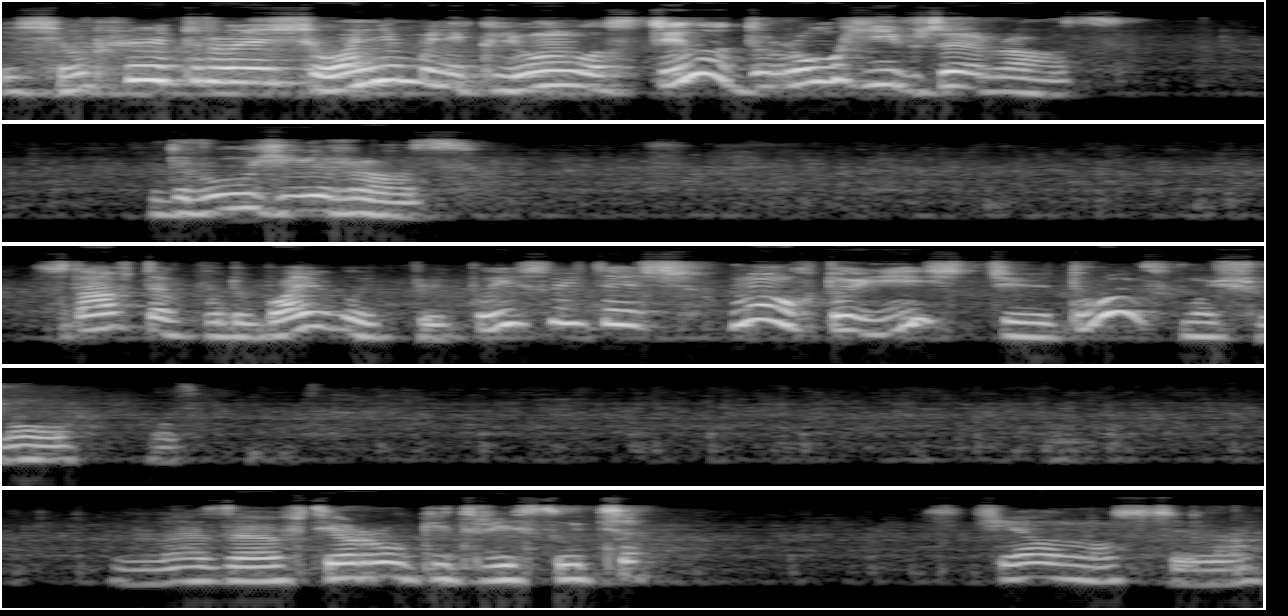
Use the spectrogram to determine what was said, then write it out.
І всім привіт, друзі! Сьогодні мені клюнула стила другий вже раз. Другий раз. Ставте вподобайку і підписуйтесь. Ну, а хто їсть, то вам смачного. У мене всі руки трясуться. Ще одна сила.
